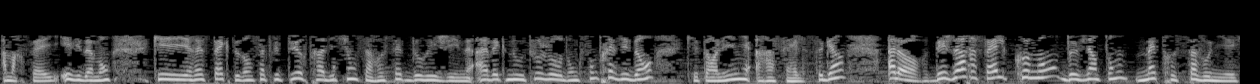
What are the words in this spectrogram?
à Marseille, évidemment, qui respecte dans sa plus pure tradition sa recette d'origine. Avec nous toujours donc son président, qui est en ligne, Raphaël Seguin. Alors, déjà, Raphaël, comment devient-on maître savonnier?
